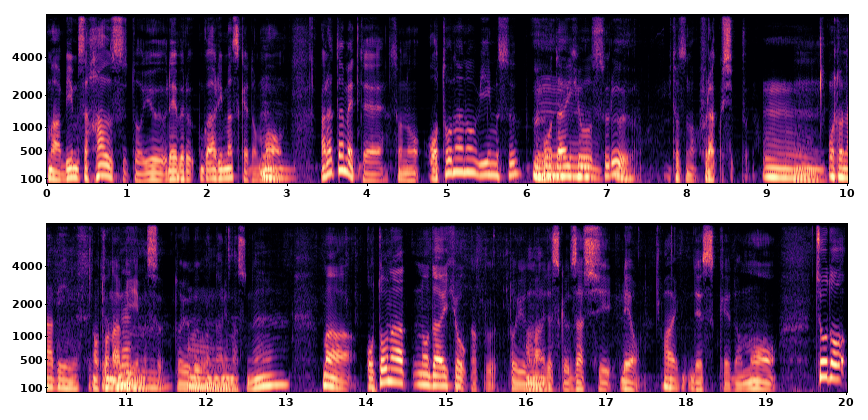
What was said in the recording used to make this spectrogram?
まあ、ビームスハウスというレーベルがありますけども、改めてその大人のビームスを代表する一つのフラッグシップうん。大人ビームスって大人ビームスという部分になりますね。まあ大人の代表格というのもあれですけど、雑誌「レオンはい」ですけどもちょうど、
